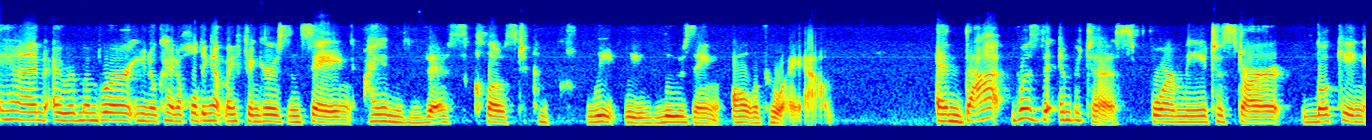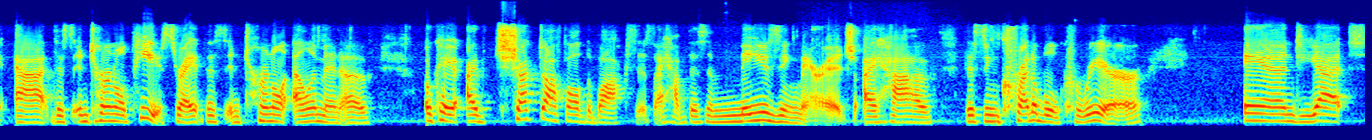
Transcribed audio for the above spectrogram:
and I remember, you know, kind of holding up my fingers and saying, "I am this close to completely losing all of who I am." And that was the impetus for me to start looking at this internal piece, right? This internal element of, okay, I've checked off all the boxes. I have this amazing marriage. I have this incredible career. And yet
